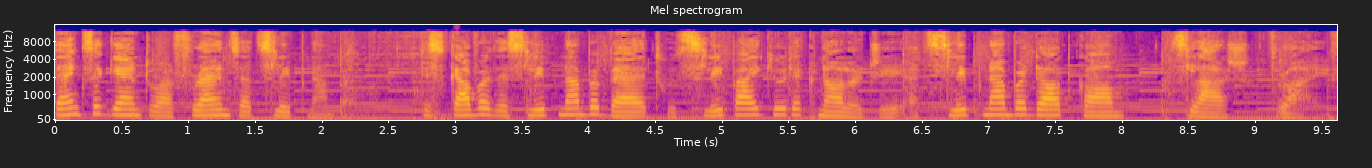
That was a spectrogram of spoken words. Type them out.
Thanks again to our friends at Sleep Number. Discover the Sleep Number bed with Sleep IQ technology at sleepnumber.com slash thrive.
